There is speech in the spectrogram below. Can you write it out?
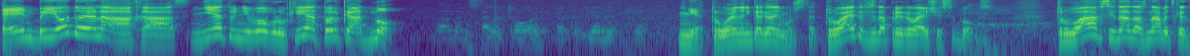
Эйн биоду ахас. Нет у него в руке только одно. Она не станет трой, это длинная. Нет, труа она никогда не может стать. Труа это всегда прерывающийся голос. Труа всегда должна быть как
